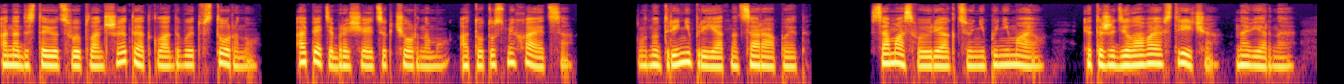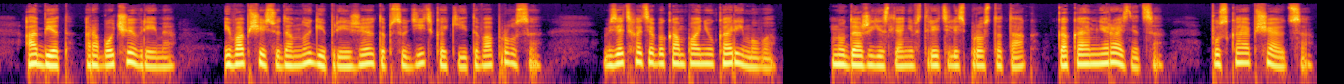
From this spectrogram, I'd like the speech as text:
Она достает свой планшет и откладывает в сторону. Опять обращается к черному, а тот усмехается. Внутри неприятно царапает. Сама свою реакцию не понимаю. Это же деловая встреча, наверное. Обед, рабочее время. И вообще сюда многие приезжают обсудить какие-то вопросы. Взять хотя бы компанию Каримова. Ну, даже если они встретились просто так, какая мне разница? Пускай общаются.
